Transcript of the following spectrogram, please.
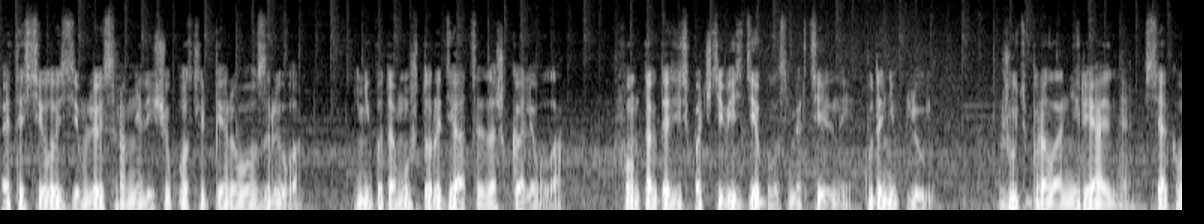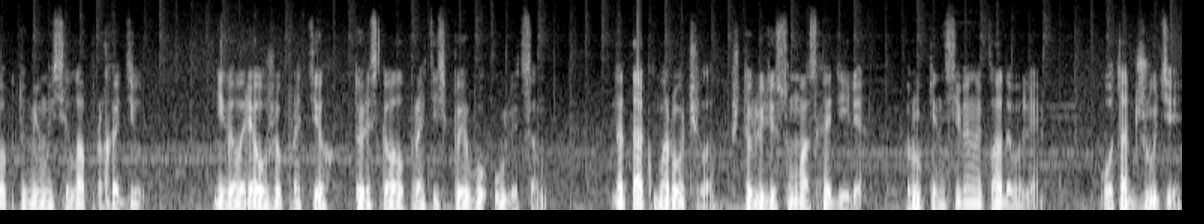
Это село с землей сравняли еще после первого взрыва. И не потому, что радиация зашкаливала. Фон тогда здесь почти везде был смертельный, куда ни плюнь. Жуть брала нереальная, всякого, кто мимо села проходил. Не говоря уже про тех, кто рисковал пройтись по его улицам. Да так морочило, что люди с ума сходили, руки на себя накладывали. Вот от жути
